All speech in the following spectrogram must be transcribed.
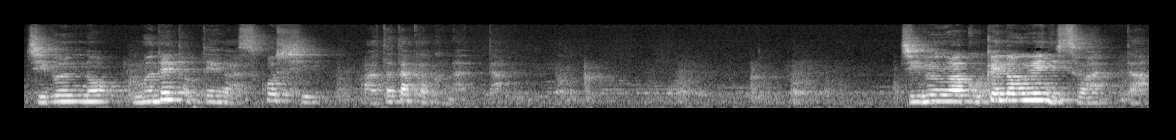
自分の胸と手が少し暖かくなった。自分は苔の上に座った。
